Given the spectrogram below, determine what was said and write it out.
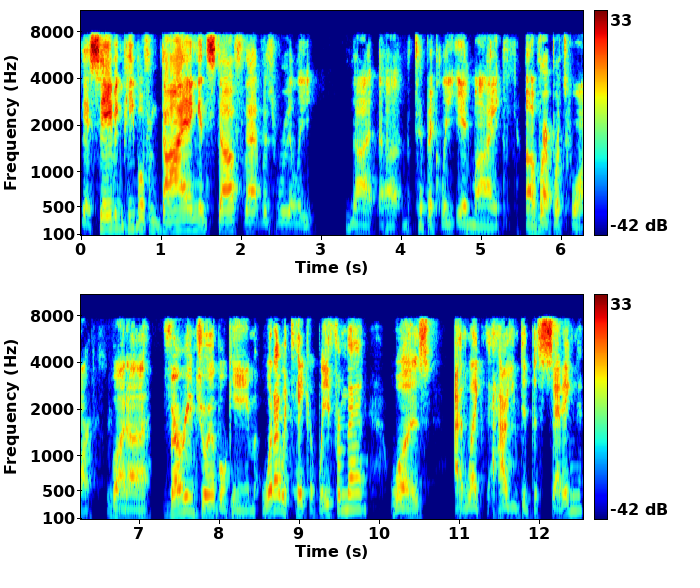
Yeah, saving people from dying and stuff that was really not uh, typically in my uh, repertoire but uh, very enjoyable game. What i would take away from that was i liked how you did the setting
